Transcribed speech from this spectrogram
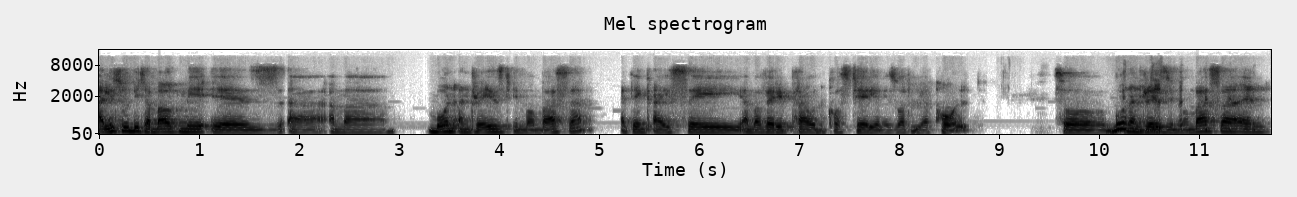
A little bit about me is uh, I'm a born and raised in Mombasa. I think I say I'm a very proud Coastarian, is what we are called. So, born and raised in Mombasa, and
